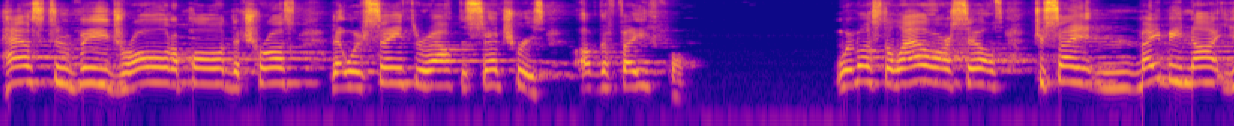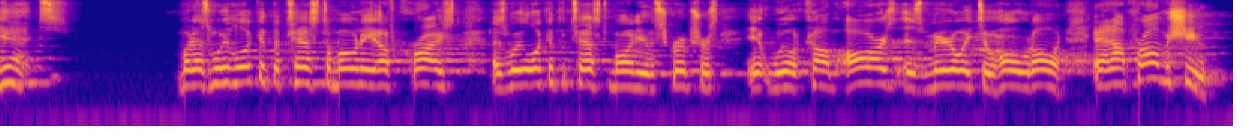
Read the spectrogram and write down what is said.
has to be drawn upon the trust that we've seen throughout the centuries of the faithful. We must allow ourselves to say, maybe not yet. But as we look at the testimony of Christ, as we look at the testimony of the scriptures, it will come. Ours is merely to hold on. And I promise you,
